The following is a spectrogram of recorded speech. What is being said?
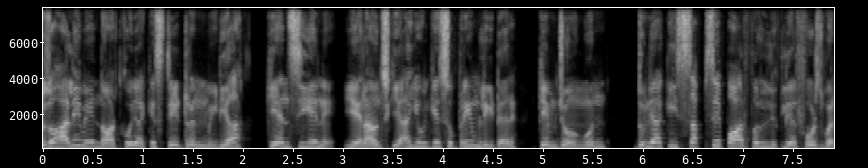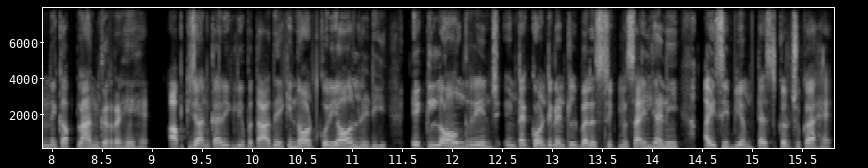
दोस्तों हाल ही में नॉर्थ कोरिया के स्टेट रन मीडिया केएनसीए ने यह अनाउंस किया कि उनके सुप्रीम लीडर किम जोंग उन दुनिया की सबसे पावरफुल न्यूक्लियर फोर्स बनने का प्लान कर रहे हैं। आपकी जानकारी के लिए बता दें कि नॉर्थ कोरिया ऑलरेडी एक long range intercontinental ballistic missile यानी आईसीबीएम टेस्ट कर चुका है।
